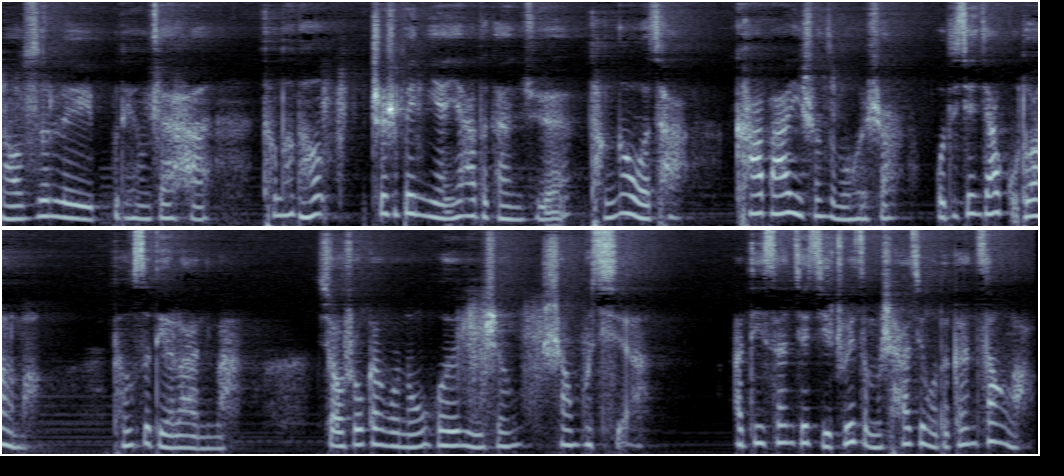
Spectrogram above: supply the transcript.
脑子里不停在喊疼疼疼，这是被碾压的感觉，疼啊！我擦，咔吧一声，怎么回事？我的肩胛骨断了吗？疼死爹了！你妈，小时候干过农活的女生伤不起啊！啊，第三节脊椎怎么插进我的肝脏了？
